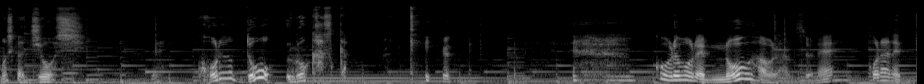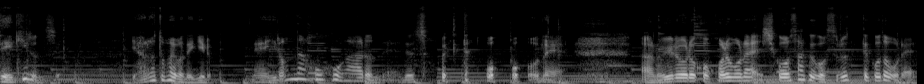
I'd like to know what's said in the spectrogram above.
もしくは上司、ね、これをどう動かすかっていう。これもねノウハウなんですよね。これはねできるんですよ。やろうと思えばできる。ねいろんな方法があるんで。でそういった方法をねあのいろいろこうこれもね試行錯誤するってこともね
